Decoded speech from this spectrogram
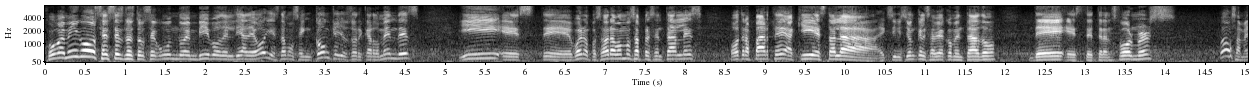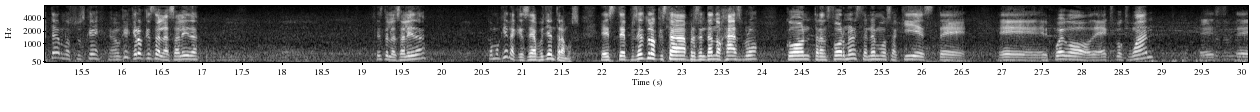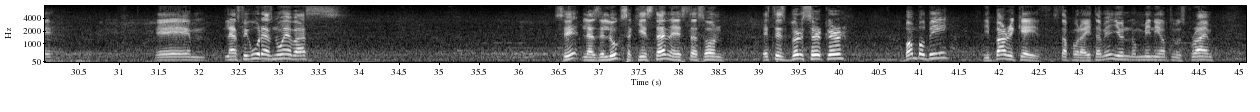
Juego amigos, este es nuestro segundo en vivo del día de hoy. Estamos en Conque, yo soy Ricardo Méndez. Y este, bueno, pues ahora vamos a presentarles otra parte. Aquí está la exhibición que les había comentado de este Transformers. Vamos a meternos, pues qué, aunque creo que esta es la salida. ¿Esta es la salida? Como quiera que sea, pues ya entramos. Este, pues esto es lo que está presentando Hasbro con Transformers. Tenemos aquí este eh, el juego de Xbox One. Este, em, las figuras nuevas. Sí, las deluxe aquí están. Estas son. Este es Berserker, Bumblebee y Barricade. Está por ahí también. Y un mini Optimus Prime.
